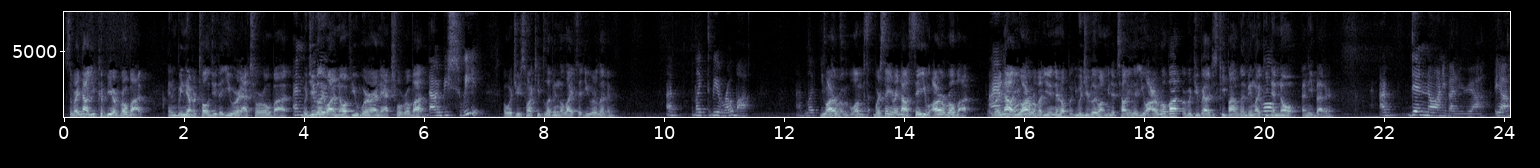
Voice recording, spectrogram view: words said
So right now you could be a robot, and we never told you that you were an actual robot. And would you really want to know if you were an actual robot, That would be sweet. or would you just want to keep living the life that you were living? I'd like to be a robot. I'd like. You to are. Well, we're saying right now. Say you are a robot. Right now, a you are a robot. robot. You didn't know, but would you really want me to tell you that you are a robot, or would you rather just keep on living like Well- you didn't know any better? I didn't know any better. Yeah, yeah.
